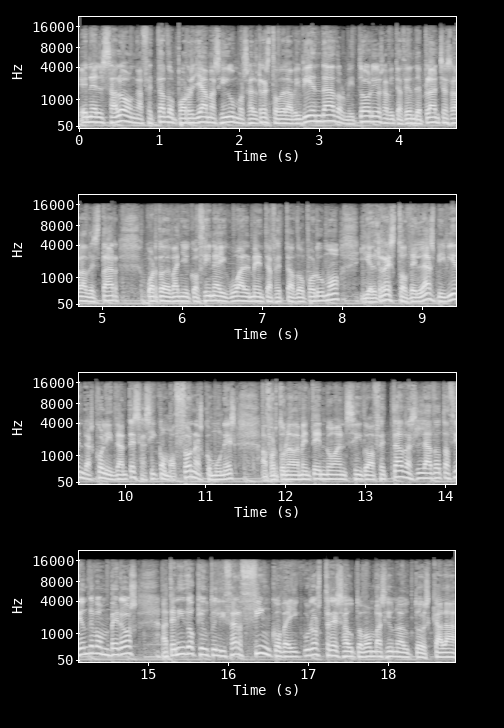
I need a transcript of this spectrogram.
en el salón, afectado por llamas y humos el resto de la vivienda, dormitorios, habitación de plancha, sala de estar, cuarto de baño y cocina igualmente afectado por humo y el resto de las viviendas colindantes, así como zonas comunes, afortunadamente no han sido afectadas. La dotación de bomberos ha tenido que utilizar cinco vehículos, tres autobombas y una autoescala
